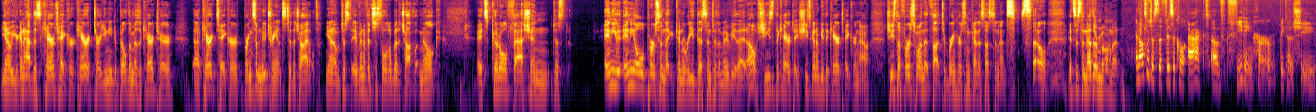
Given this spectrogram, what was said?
You know, you're going to have this caretaker character. You need to build them as a character, uh, caretaker. Bring some nutrients to the child. You know, just even if it's just a little bit of chocolate milk. It's good old fashioned, just any any old person that can read this into the movie that oh she's the caretaker she's going to be the caretaker now. She's the first one that thought to bring her some kind of sustenance. So it's just another moment. And also just the physical act of feeding her because she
